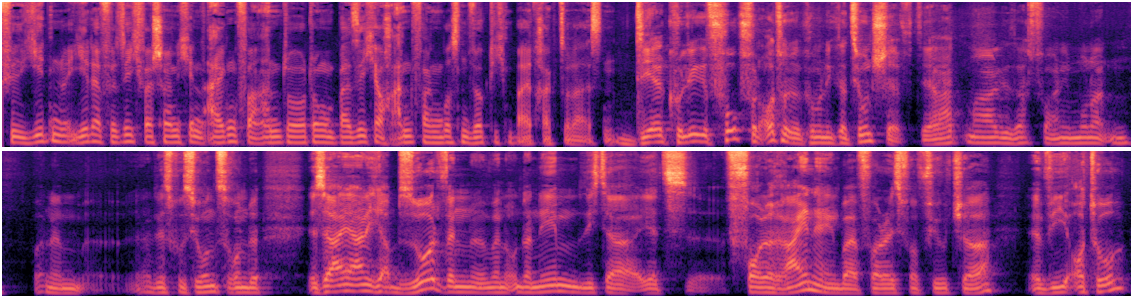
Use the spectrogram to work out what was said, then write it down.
für jeden, jeder für sich wahrscheinlich in Eigenverantwortung bei sich auch anfangen muss, einen wirklichen Beitrag zu leisten. Der Kollege Vogt von Otto, der Kommunikationschef, der hat mal gesagt vor einigen Monaten bei einer Diskussionsrunde, es sei ja eigentlich absurd, wenn, wenn Unternehmen sich da jetzt äh, voll reinhängen bei Fridays for Future, äh, wie Otto,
